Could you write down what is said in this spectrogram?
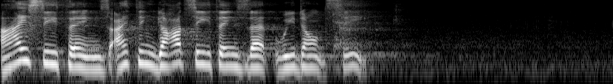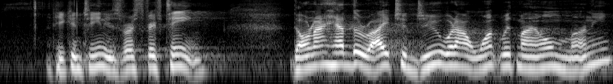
I see things, I think God sees things that we don't see. And He continues, verse 15 Don't I have the right to do what I want with my own money?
